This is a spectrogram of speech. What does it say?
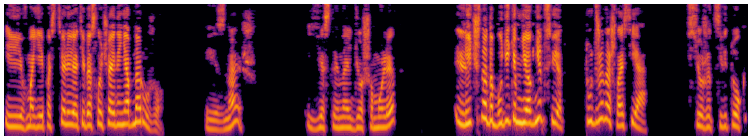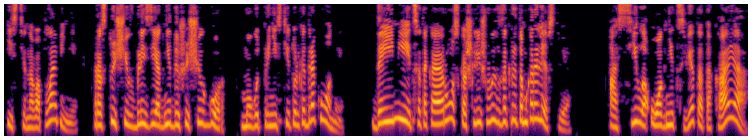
И в моей постели я тебя случайно не обнаружу. И знаешь, если найдешь амулет... Лично добудите мне огнецвет. Тут же нашлась я. Все же цветок истинного пламени, растущий вблизи огнедышащих гор, могут принести только драконы, да имеется такая роскошь лишь в их закрытом королевстве. А сила у огнецвета такая?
